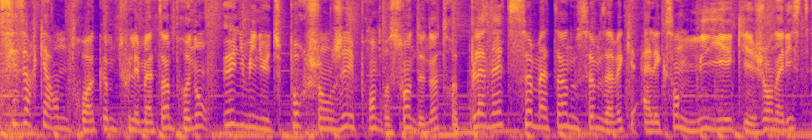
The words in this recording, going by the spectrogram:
6h43, comme tous les matins, prenons une minute pour changer et prendre soin de notre planète. Ce matin, nous sommes avec Alexandre Millier, qui est journaliste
